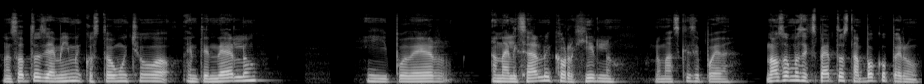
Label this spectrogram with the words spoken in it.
A nosotros y a mí me costó mucho entenderlo y poder analizarlo y corregirlo lo más que se pueda. No somos expertos tampoco, pero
